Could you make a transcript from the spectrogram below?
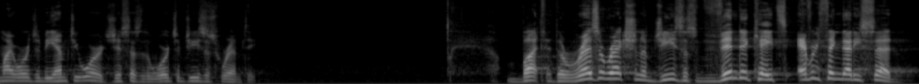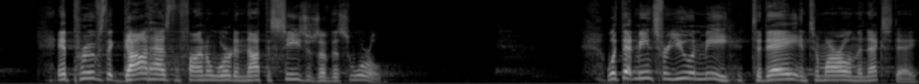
my words would be empty words, just as the words of Jesus were empty. But the resurrection of Jesus vindicates everything that he said. It proves that God has the final word and not the Caesars of this world. What that means for you and me today and tomorrow and the next day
